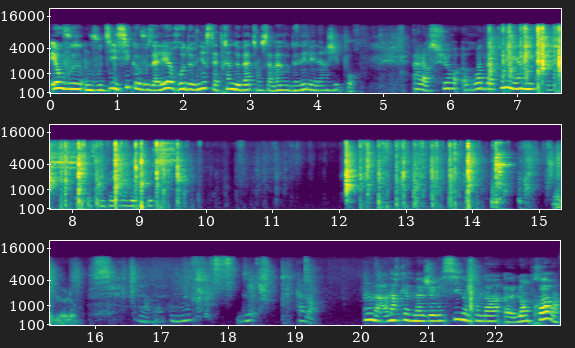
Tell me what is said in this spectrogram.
Et on vous, on vous dit ici que vous allez redevenir cette reine de bâton. Ça va vous donner l'énergie pour. Alors, sur roi de bâton et amitié, qu'est-ce qu'on peut dire de plus Alors, on a un arcade majeur ici, donc on a euh, l'empereur.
